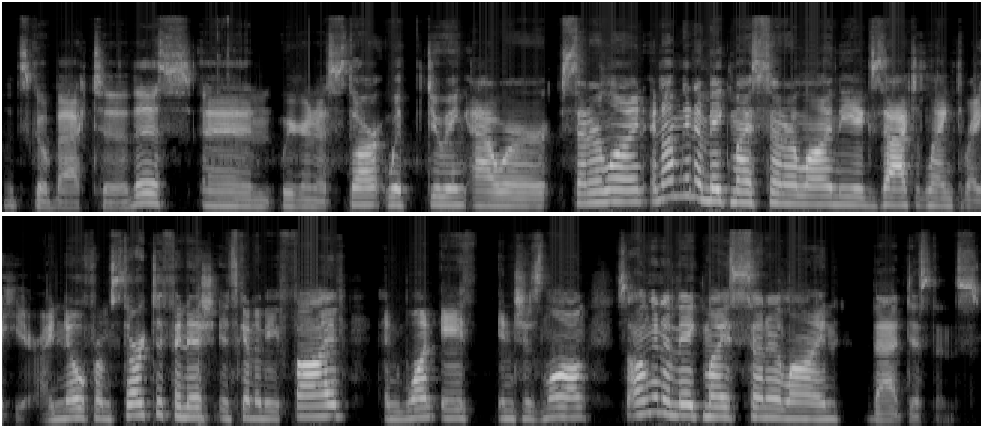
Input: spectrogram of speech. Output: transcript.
Let's go back to this, and we're going to start with doing our center line, and I'm going to make my center line the exact length right here. I know from start to finish, it's going to be 5 and 1 8 inches long, so I'm going to make my center line that distance.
